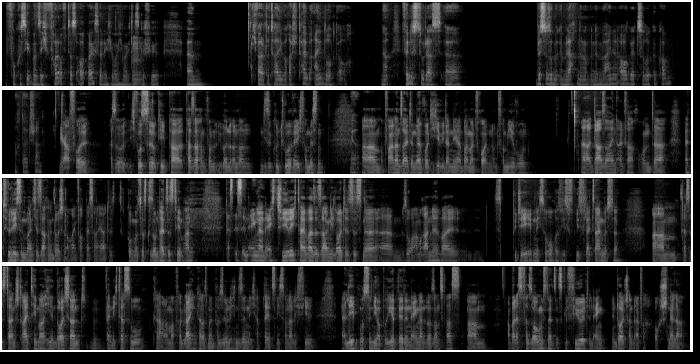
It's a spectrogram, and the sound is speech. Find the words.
fokussiert man sich voll auf das Äu- Äußerliche, manchmal habe ich das Mhm. Gefühl. Ähm, ich war total überrascht, total beeindruckt auch. Ne? Findest du das, äh, bist du so mit einem lachenden und mit einem weinenden Auge zurückgekommen nach Deutschland? Ja, voll. Also ich wusste, okay, ein paar, paar Sachen von über London diese Kultur werde ich vermissen. Ja. Ähm, auf der anderen Seite ne, wollte ich hier wieder näher bei meinen Freunden und Familie wohnen. Äh, da sein einfach. Und äh, natürlich sind manche Sachen in Deutschland auch einfach besser. Ja? Das, gucken wir uns das Gesundheitssystem an. Das ist in England echt schwierig. Teilweise sagen die Leute, es ist ne, ähm, so am Rande, weil das Budget eben nicht so hoch ist, wie es vielleicht sein müsste. Ähm, das ist da ein Streitthema. Hier in Deutschland, wenn ich das so, keine Ahnung, mal vergleichen kann aus meinem persönlichen Sinn, ich habe da jetzt nicht sonderlich viel erlebt, musste nie operiert werden in England oder sonst was. Ähm, aber das Versorgungsnetz ist gefühlt in, Eng in Deutschland einfach auch schneller.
